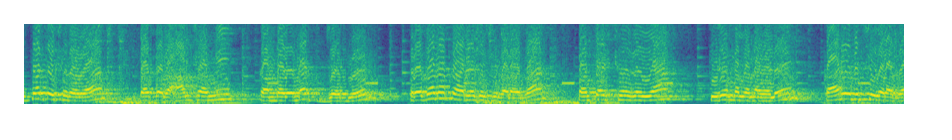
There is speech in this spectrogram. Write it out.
ಉಪಾಧ್ಯಕ್ಷರಾದ ಡಾಕ್ಟರ್ ಆಲ್ಸ್ವಾಮಿ ಕಂಬಳಮಠ್ ಜಗಳೂರು ಪ್ರಧಾನ ಕಾರ್ಯದರ್ಶಿಗಳಾದ ಪಂಚಾಕ್ಷರಯ್ಯ ತಿರುಮಲನವಳೆ, ಕಾರ್ಯದರ್ಶಿಗಳಾದ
